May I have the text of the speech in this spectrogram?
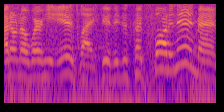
I don't know where he is. Like, dude, they just keep spawning in, man.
